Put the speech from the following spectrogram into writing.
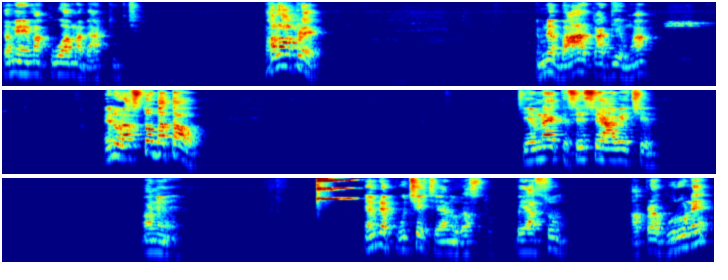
તમે એમાં કૂવામાં દાટ્યું છે. હાલો આપણે. એમને બહાર કાઢીએ, માં. એનો રસ્તો બતાવો. જે એમના એક શિષ્ય આવે છે. અને એમને પૂછે છે આનો રસ્તો. ભાઈ, આ શું? આપણા ગુરુને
